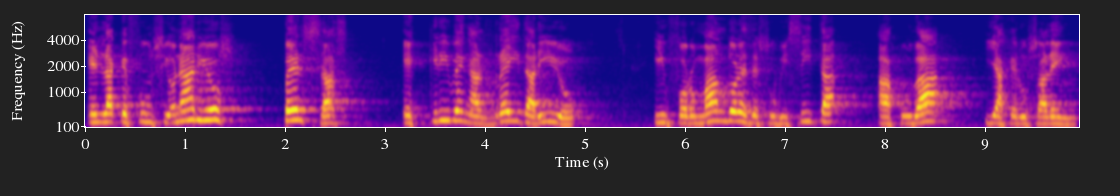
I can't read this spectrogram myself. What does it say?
en la que funcionarios persas escriben al rey Darío informándoles de su visita a Judá y a Jerusalén.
